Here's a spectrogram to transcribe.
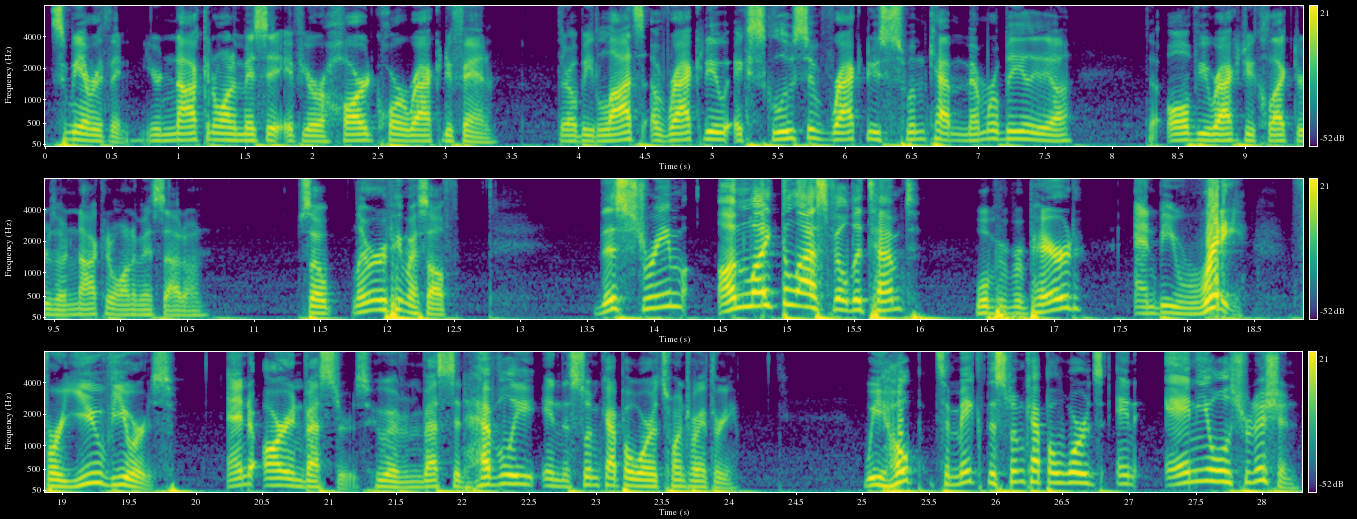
It's going to be everything. You're not going to want to miss it if you're a hardcore Rakadoo fan. There will be lots of Rakadoo exclusive Rakadoo swim cap memorabilia that all of you Rakadoo collectors are not going to want to miss out on. So, let me repeat myself. This stream, unlike the last failed attempt, will be prepared and be ready for you viewers and our investors who have invested heavily in the SwimCap Awards 2023. We hope to make the SwimCap Awards an annual tradition,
